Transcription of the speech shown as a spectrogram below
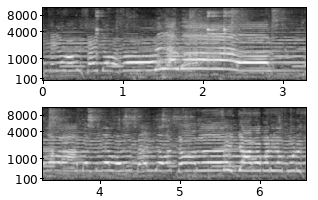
திகழ்வோடு செய்தவர்கள் திகழ்வோர்! திகழ்வோடு செய்தவர்கள் சிங்காரமணியில் கூட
